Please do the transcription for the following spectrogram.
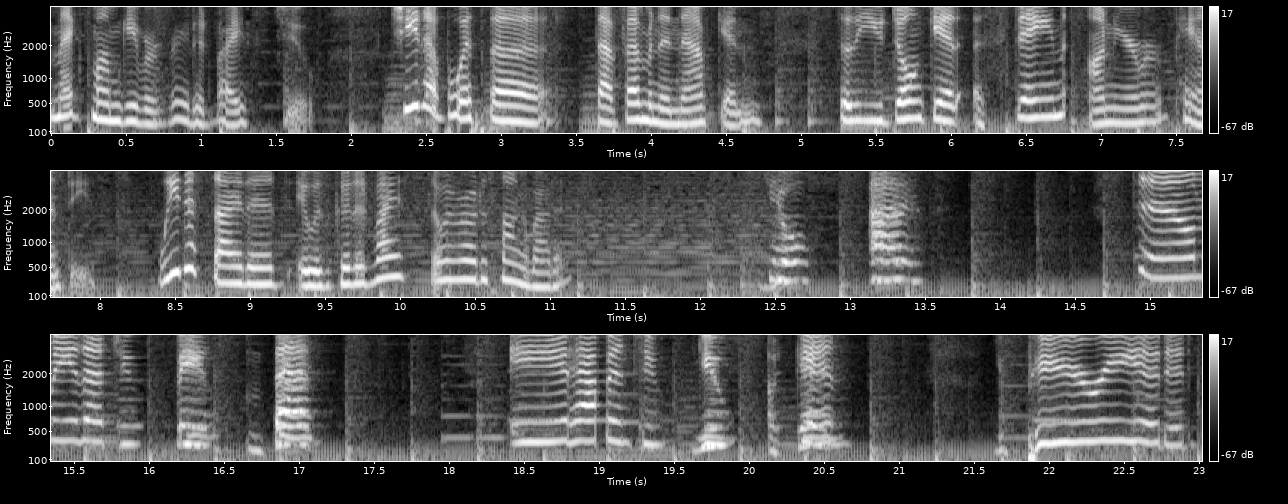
Meg's mom gave her great advice to cheat up with uh, that feminine napkin so that you don't get a stain on your panties. We decided it was good advice, so we wrote a song about it. your eyes Tell me that you feel bad. It happened to you again. You perioded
